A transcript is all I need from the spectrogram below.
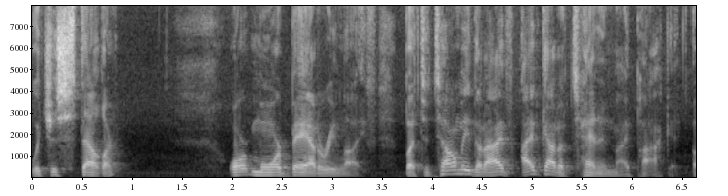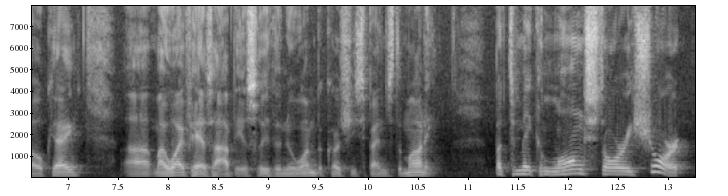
which is stellar, or more battery life. But to tell me that I've, I've got a 10 in my pocket, okay? Uh, my wife has obviously the new one because she spends the money. But to make a long story short,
